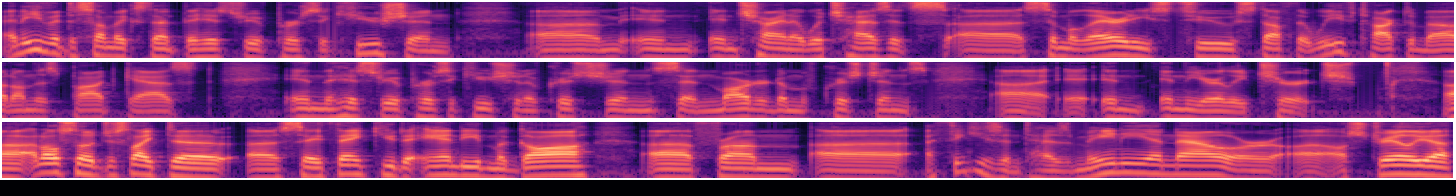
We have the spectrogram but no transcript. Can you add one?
and even to some extent the history of persecution um, in, in China, which has its uh, similarities to stuff that we've talked about on this podcast in the history of persecution of Christians and martyrdom of Christians uh, in, in the early church. Uh, I'd also just like to say thank thank you to Andy McGaw uh, from uh, I think he's in Tasmania now or uh, Australia,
